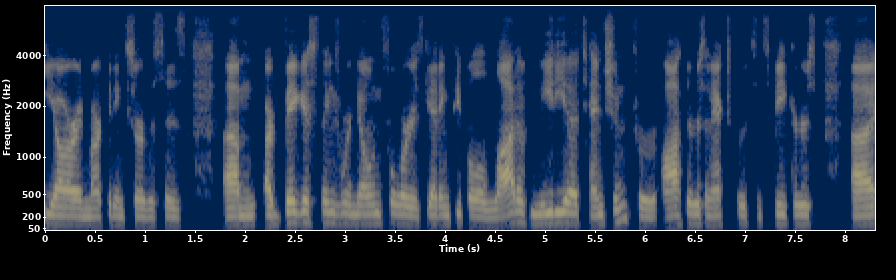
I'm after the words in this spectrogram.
PR and marketing services. Um, our biggest things we're known for is getting people a lot of media attention for authors and experts and speakers, uh,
